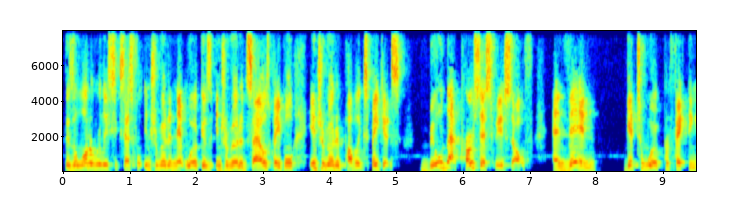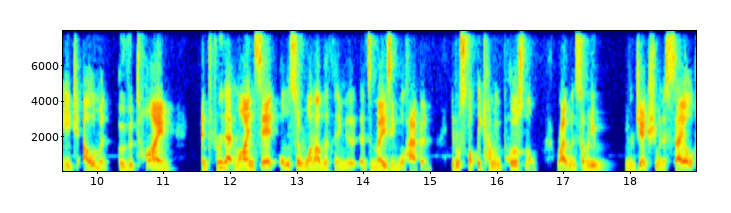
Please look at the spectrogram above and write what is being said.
there's a lot of really successful introverted networkers, introverted salespeople, introverted public speakers. Build that process for yourself and then get to work perfecting each element over time. And through that mindset, also one other thing that's amazing will happen. It'll stop becoming personal right? When somebody rejects you in a sale,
